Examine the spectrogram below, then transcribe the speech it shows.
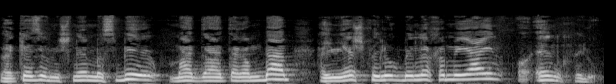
והכסף משנה מסביר מה דעת הרמב"ם, האם יש חילוק בין לחם ויין או אין חילוק.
